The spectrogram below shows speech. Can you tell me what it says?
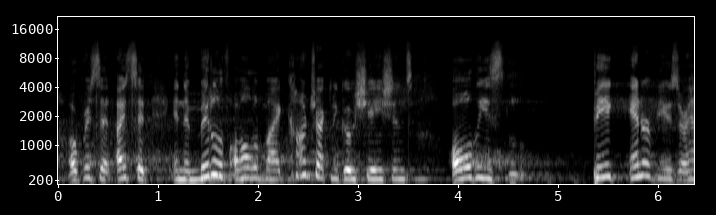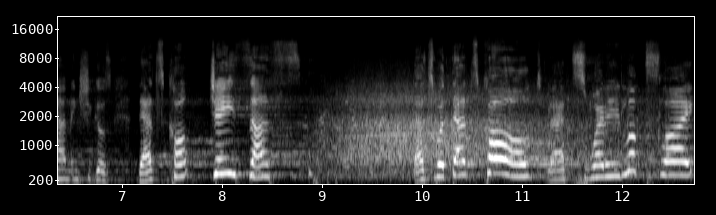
oh, Oprah said, I said, in the middle of all of my contract negotiations, all these big interviews are happening. She goes, that's called Jesus. That's what that's called. That's what he looks like.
